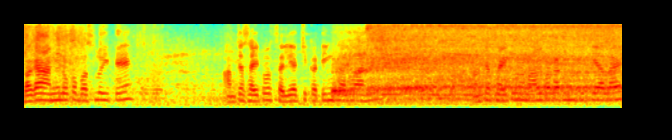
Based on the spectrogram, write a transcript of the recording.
बघा आम्ही लोक बसलो इथे. आमच्या साईटवर सलियाची कटिंग चालू आहे. आमच्या साईटवर माल बघा तुम्ही किती आला आहे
